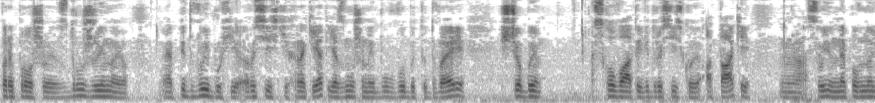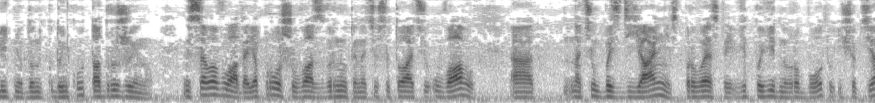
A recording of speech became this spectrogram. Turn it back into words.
перепрошую, з дружиною, е, під вибухи російських ракет я змушений був вибити двері, щоби сховати від російської атаки свою неповнолітню дон- доньку та дружину. Місцева влада, я прошу вас звернути на цю ситуацію увагу, на цю бездіяльність, провести відповідну роботу і щоб ці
